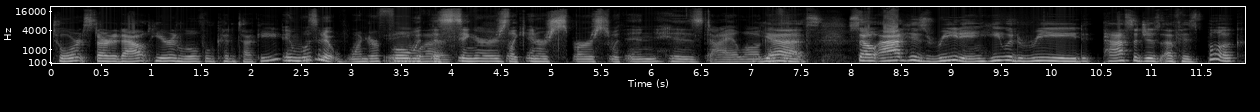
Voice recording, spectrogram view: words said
tour. It started out here in Louisville, Kentucky. and wasn't it wonderful with the singers like interspersed within his dialogue? Yes. So at his reading, he would read passages of his book,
